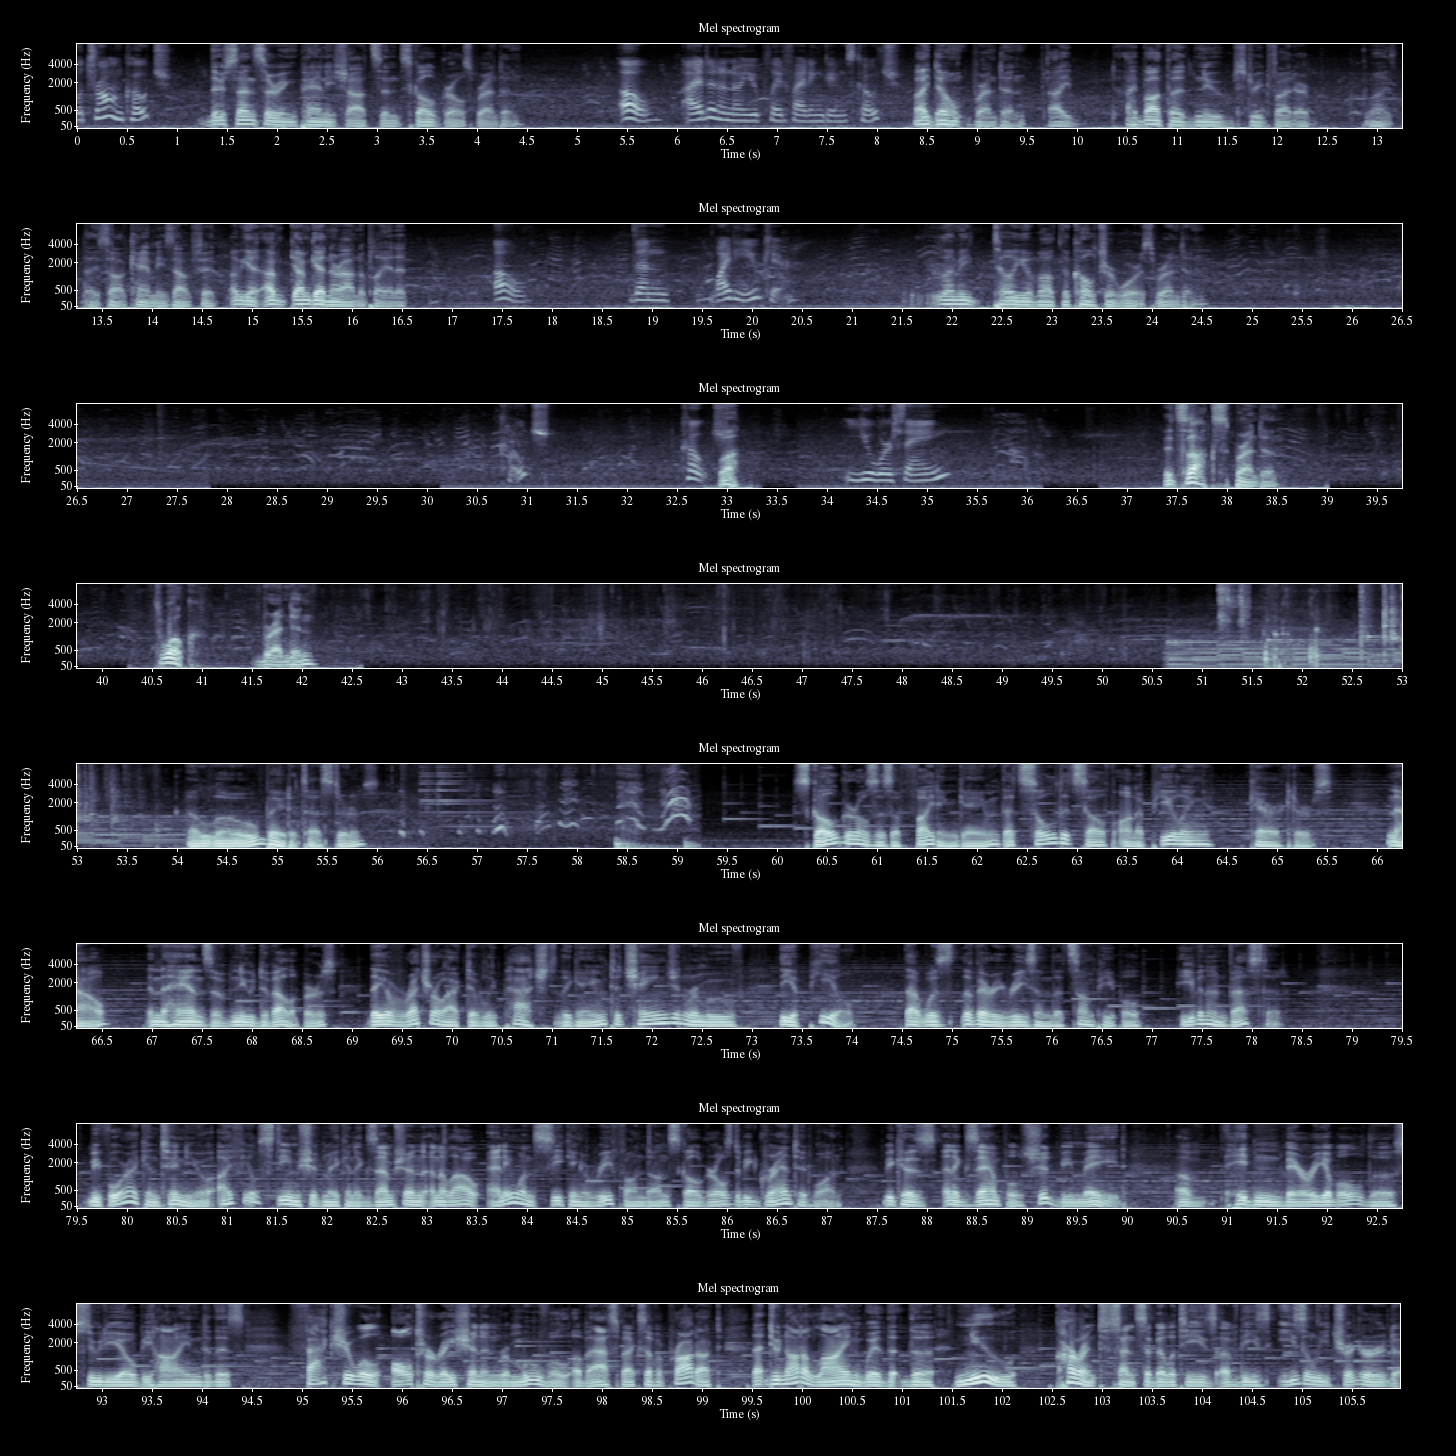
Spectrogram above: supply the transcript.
What's wrong, coach? They're censoring panty shots and Skullgirls, Brendan. Oh, I didn't know you played fighting games, coach. I don't, Brendan. I I bought the new Street Fighter. I, I saw Cammy's outfit. I'm, get, I'm, I'm getting around to playing it. Oh. Then why do you care? Let me tell you about the culture wars, Brendan. Coach? Coach. What? You were saying? It sucks, Brendan. It's woke, Brendan. Hello, beta testers. Skullgirls is a fighting game that sold itself on appealing characters. Now, in the hands of new developers, they have retroactively patched the game to change and remove the appeal that was the very reason that some people even invested. Before I continue, I feel Steam should make an exemption and allow anyone seeking a refund on Skullgirls to be granted one, because an example should be made of Hidden Variable, the studio behind this factual alteration and removal of aspects of a product that do not align with the new current sensibilities of these easily triggered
